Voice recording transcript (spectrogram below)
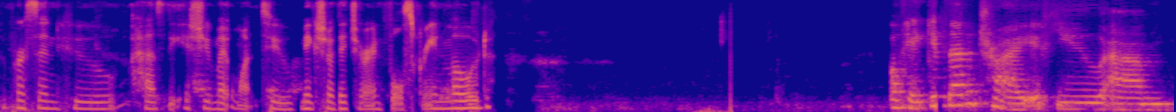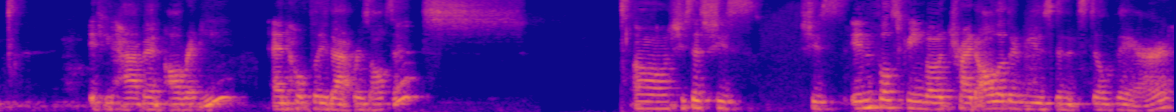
the person who has the issue might want to make sure that you're in full screen mode. Okay, give that a try if you um, if you haven't already, and hopefully that resolves it. Oh, she says she's she's in full screen mode, tried all other views, and it's still there.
